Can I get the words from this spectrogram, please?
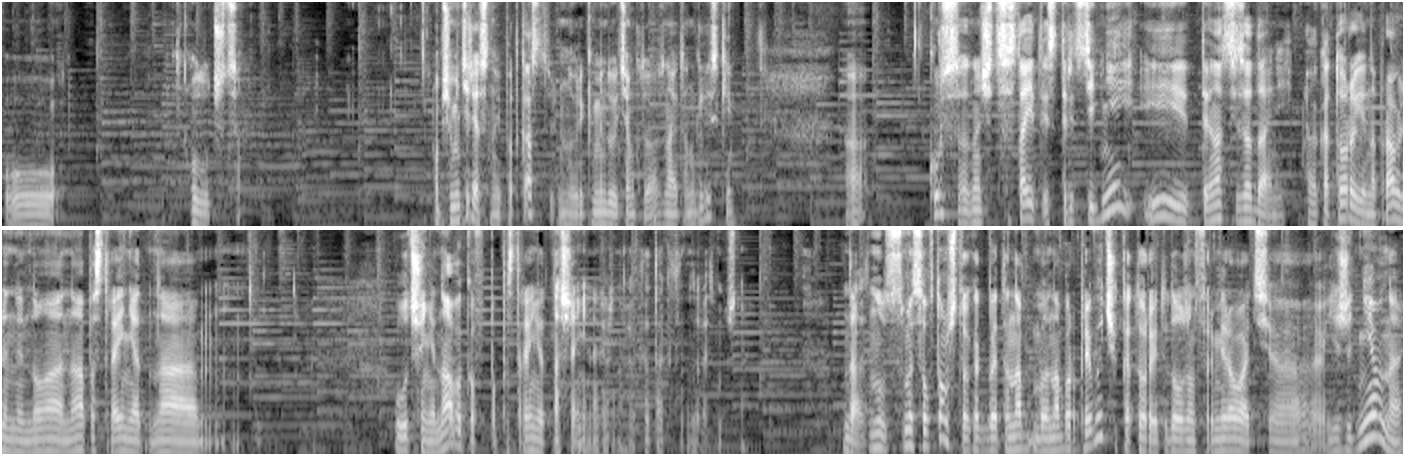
у... улучшатся. В общем, интересный подкаст, ну, рекомендую тем, кто знает английский. А, курс, значит, состоит из 30 дней и 13 заданий, а, которые направлены на, на построение, на улучшение навыков по построению отношений, наверное, как-то так это называть можно. Да, ну смысл в том, что как бы это набор привычек, которые ты должен формировать а, ежедневно,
